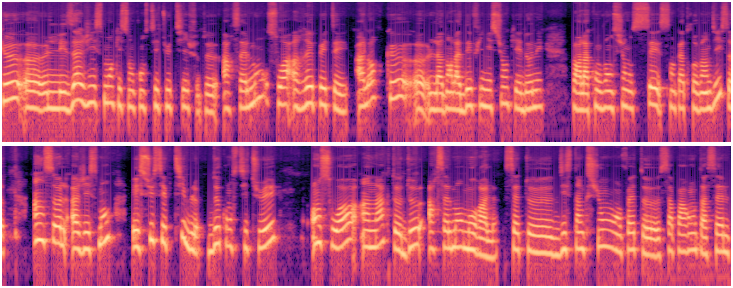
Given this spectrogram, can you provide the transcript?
que les agissements qui sont constitutifs de harcèlement soient répétés, alors que dans la définition qui est donnée par la Convention C190, un seul agissement est susceptible de constituer en soi un acte de harcèlement moral. Cette euh, distinction en fait euh, s'apparente à celle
